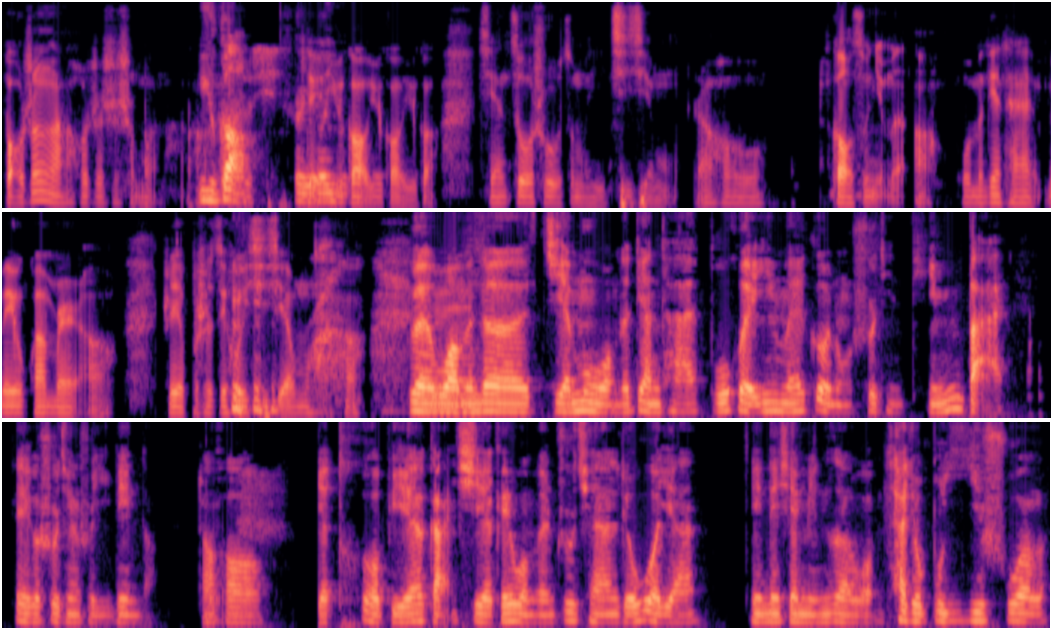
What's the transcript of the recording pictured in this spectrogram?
保证啊，或者是什么预告，对，预告，预告，预告，先做出这么一期节目，然后告诉你们啊。我们电台没有关门啊，这也不是最后一期节目哈。对，我们的节目，我们的电台不会因为各种事情停摆，这个事情是一定的。然后也特别感谢给我们之前留过言那那些名字，我们再就不一一说了。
